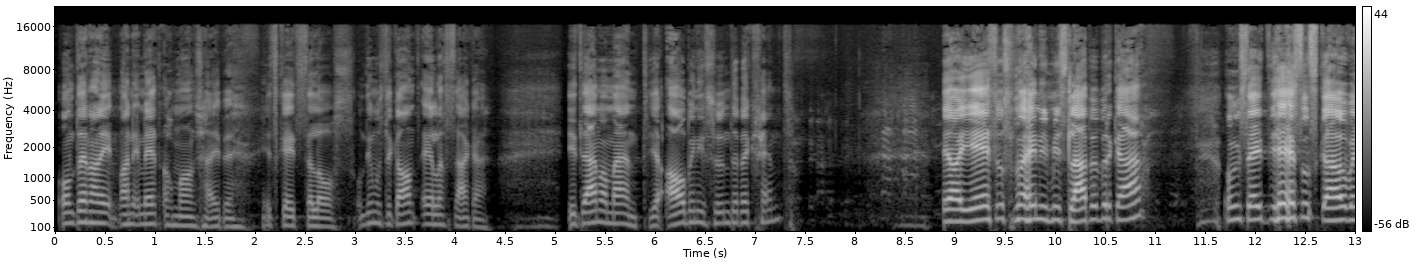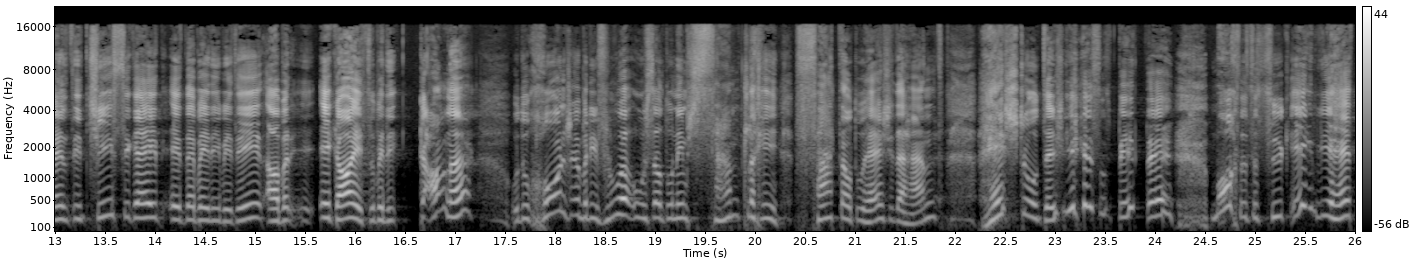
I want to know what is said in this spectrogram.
Und dann habe ich, habe ich gemerkt, ach Mann, Scheibe, jetzt geht es los. Und ich muss dir ganz ehrlich sagen, in dem Moment ja all meine Sünden bekennt. Ich habe Jesus noch einmal mein Leben übergeben. Und gesagt, Jesus, wenn es in die Scheisse geht, dann bin ich bei dir. Aber ich gehe jetzt. Und bin gegangen. Und du kommst über die Flur raus und du nimmst sämtliche Fäden, die du hast in der Hand, hast du und sagst, Jesus, bitte, mach, dass das Zeug irgendwie hat.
